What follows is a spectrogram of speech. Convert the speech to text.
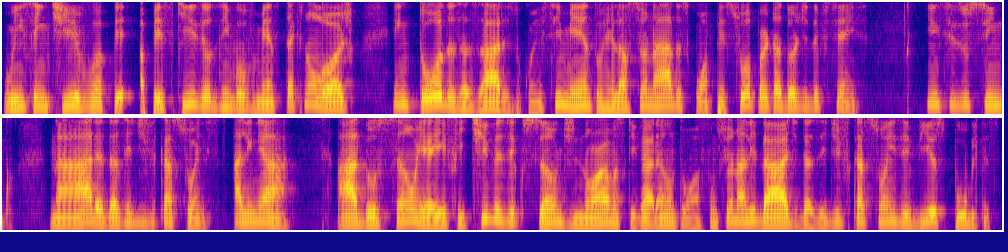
o incentivo à, pe à pesquisa e ao desenvolvimento tecnológico em todas as áreas do conhecimento relacionadas com a pessoa portadora de deficiência. Inciso 5. Na área das edificações, a linha A. A adoção e a efetiva execução de normas que garantam a funcionalidade das edificações e vias públicas,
